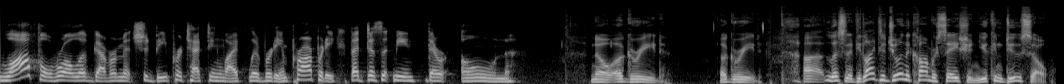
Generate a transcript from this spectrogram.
lawful role of government should be protecting life, liberty, and property. That doesn't mean their own. No, agreed. Agreed. Uh, listen, if you'd like to join the conversation, you can do so.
